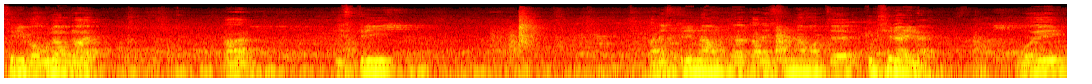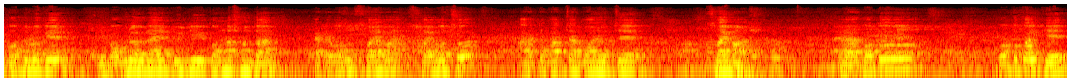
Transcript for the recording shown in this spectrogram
শ্রী ববুলাল রায় তার স্ত্রী তার স্ত্রীর নাম তার স্ত্রীর নাম হচ্ছে তুলসী রানী তো ওই ভদ্রলোকের, এই বাবুলাল রায়ের দুইটি কন্যা সন্তান, একটা বছর ছয় মা- ছয় বছর আর একটা বাচ্চার বয়স হচ্ছে ছয় মাস। গত, গতকালকে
